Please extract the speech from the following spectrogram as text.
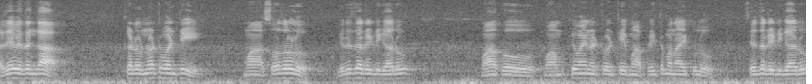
అదేవిధంగా ఇక్కడ ఉన్నటువంటి మా సోదరులు గిరిధర్ రెడ్డి గారు మాకు మా ముఖ్యమైనటువంటి మా ప్రీతమ నాయకులు శ్రీధర్ రెడ్డి గారు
